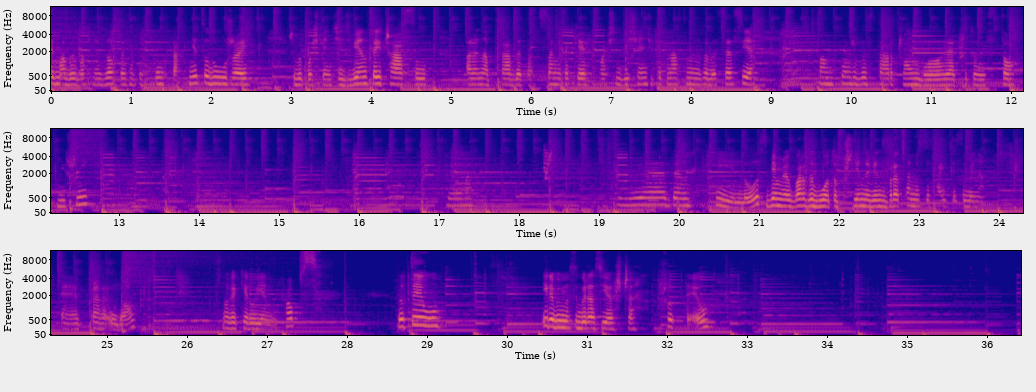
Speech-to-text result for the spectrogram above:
tym, aby właśnie zostać na tych punktach nieco dłużej, żeby poświęcić więcej czasu, ale naprawdę czasami takie właśnie 10-15 minutowe sesje Wam też wystarczą, bo lepsze to jest to niż nic. Jeden i luz. Wiem, jak bardzo było to przyjemne, więc wracamy, słuchajcie, sobie na e, prawe udo. Nogę kierujemy, hops, do tyłu i robimy sobie raz jeszcze przód, tył.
